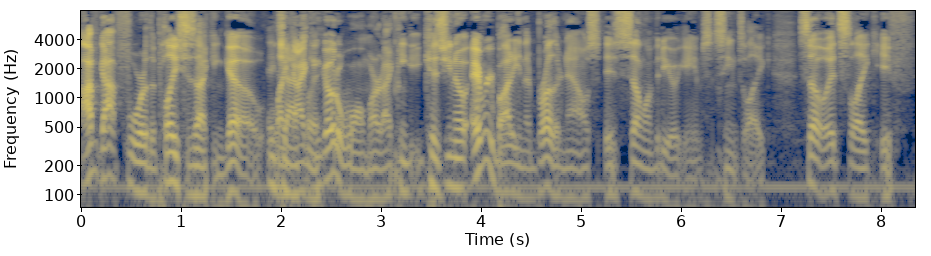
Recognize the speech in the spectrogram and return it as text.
I've got four other places I can go. Like I can go to Walmart. I can because you know everybody and their brother now is, is selling video games. It seems like so. It's like if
